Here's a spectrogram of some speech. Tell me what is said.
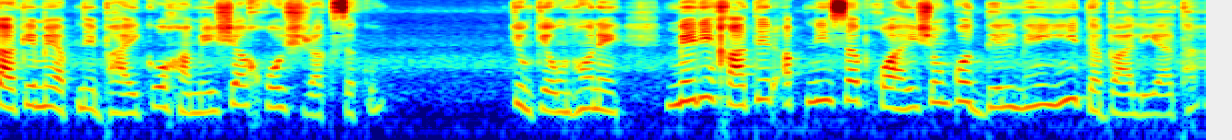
ताकि मैं अपने भाई को हमेशा खुश रख सकूँ, क्योंकि उन्होंने मेरी खातिर अपनी सब ख्वाहिशों को दिल में ही दबा लिया था।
